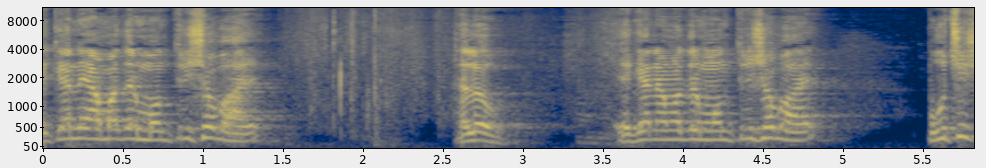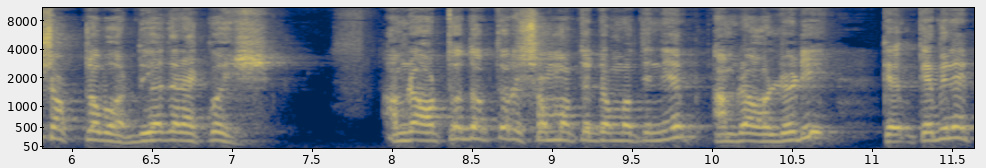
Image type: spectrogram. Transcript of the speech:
এখানে আমাদের মন্ত্রিসভায়, হ্যালো, এখানে আমাদের মন্ত্রিসভায় পঁচিশ অক্টোবর দুই একুশ, আমরা অর্থ দপ্তরের সম্মতি টম্মতি নিয়ে আমরা অলরেডি ক্যাবিনেট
